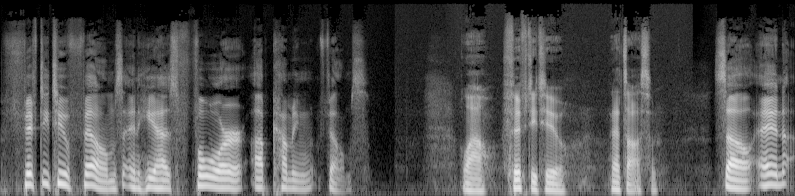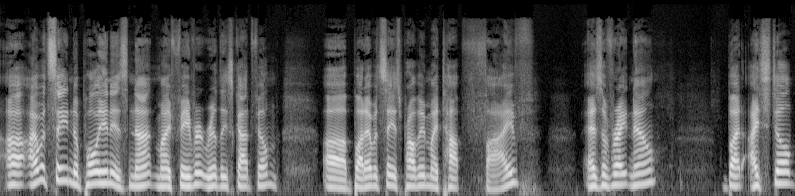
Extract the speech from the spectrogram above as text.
52 films and he has four upcoming films. Wow, fifty-two. That's awesome. So, and uh, I would say Napoleon is not my favorite Ridley Scott film, uh, but I would say it's probably my top five as of right now. But I still,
